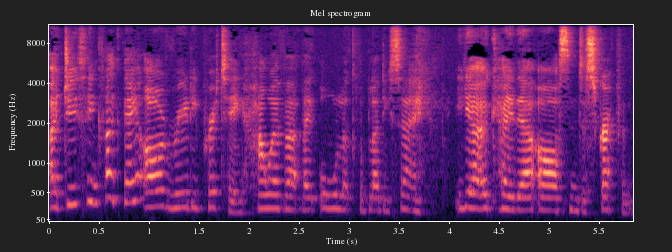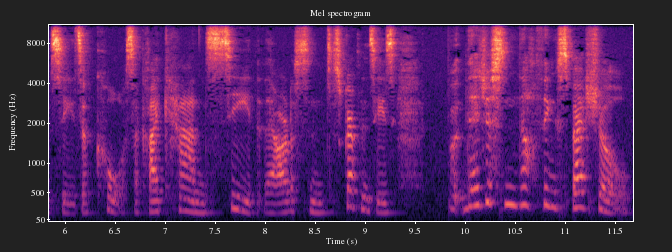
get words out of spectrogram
I do think like they are really pretty, however they all look the bloody same. Yeah, okay, there are some discrepancies, of course, like I can see that there are some discrepancies, but they're just nothing special.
